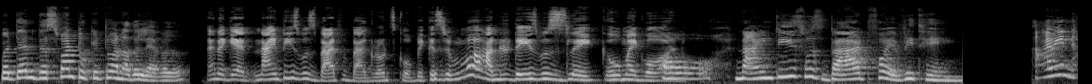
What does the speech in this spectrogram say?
But then this one took it to another level. And again, 90s was bad for background score because remember 100 Days was like, oh my god. Oh, 90s was bad for everything. I mean,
